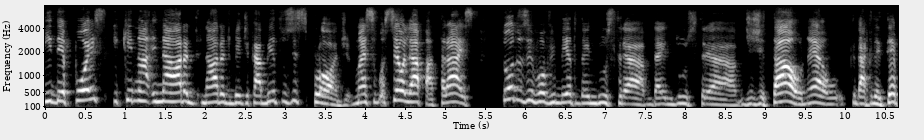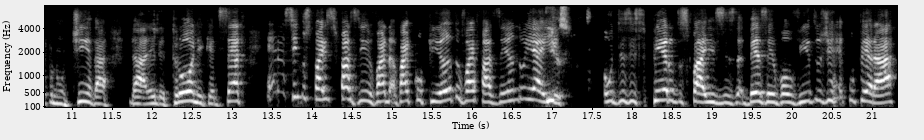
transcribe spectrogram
e depois, e que na, na, área, na área de medicamentos explode. Mas se você olhar para trás, todo o desenvolvimento da indústria da indústria digital, né, o que naquele tempo não tinha da, da eletrônica, etc. Era assim que os países faziam, vai, vai copiando, vai fazendo e aí Isso. o desespero dos países desenvolvidos de recuperar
